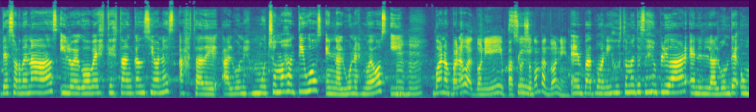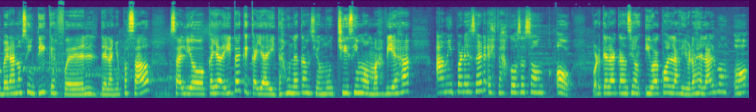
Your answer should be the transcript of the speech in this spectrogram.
desordenadas y luego ves que están canciones hasta de álbumes mucho más antiguos en álbumes nuevos y bueno, para, Bueno, Bad Bunny pasó Sí. eso con Bad Bunny. en Bad Bunny justamente ese ejemplar en el álbum de Un Verano Sin Ti, que fue del, del año pasado, salió Calladita, que Calladita es una canción muchísimo más vieja. A mi parecer, estas cosas son o porque la canción iba con las vibras del álbum o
